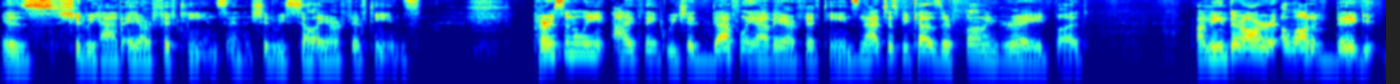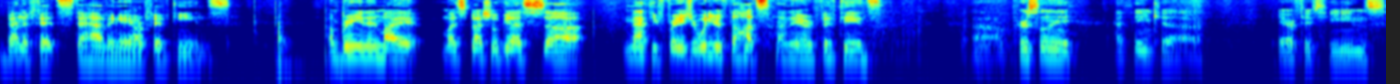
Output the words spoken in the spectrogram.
is should we have AR 15s and should we sell AR 15s? Personally, I think we should definitely have AR 15s, not just because they're fun and great, but I mean, there are a lot of big benefits to having AR 15s. I'm bringing in my, my special guest, uh, Matthew Frazier. What are your thoughts on AR 15s? Uh, personally, I think uh, AR 15s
